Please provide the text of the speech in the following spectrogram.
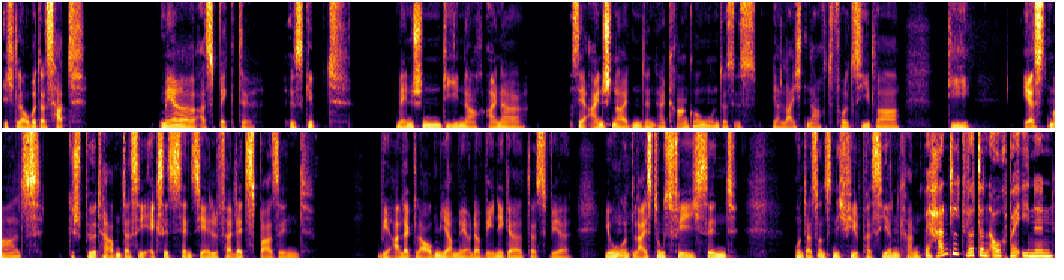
Ich glaube, das hat mehrere Aspekte. Es gibt Menschen, die nach einer sehr einschneidenden Erkrankung, und das ist ja leicht nachvollziehbar, die erstmals gespürt haben, dass sie existenziell verletzbar sind. Wir alle glauben ja mehr oder weniger, dass wir jung und leistungsfähig sind und dass uns nicht viel passieren kann. Behandelt wird dann auch bei Ihnen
